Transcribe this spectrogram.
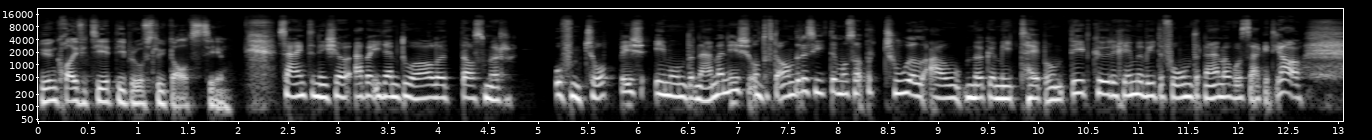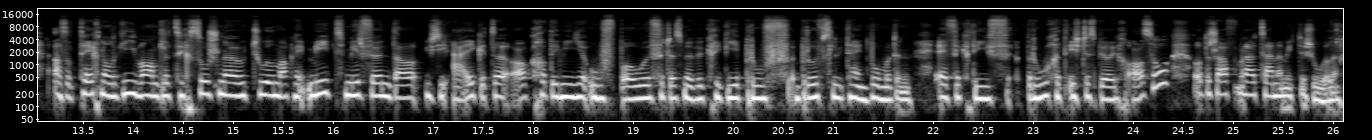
genügend qualifizierten Berufsleuten anzuziehen. Das ist ja eben in dem Dualen, dass man auf dem Job ist, im Unternehmen ist. Und auf der anderen Seite muss aber die Schule auch mögen mithaben. Und dort höre ich immer wieder von Unternehmen, die sagen, ja, also die Technologie wandelt sich so schnell, die Schule mag nicht mit. Wir können da unsere eigenen Akademien aufbauen, für dass wir wirklich die Beruf, Berufsleute haben, die wir dann effektiv brauchen. Ist das bei euch auch so? Oder schaffen wir auch zusammen mit den Schulen?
